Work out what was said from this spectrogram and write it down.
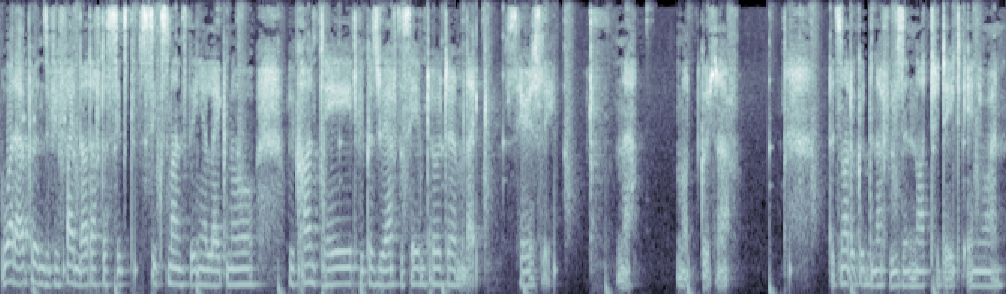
what happens if you find out after six six months then you're like no we can't date because we have the same totem like seriously nah not good enough it's not a good enough reason not to date anyone.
